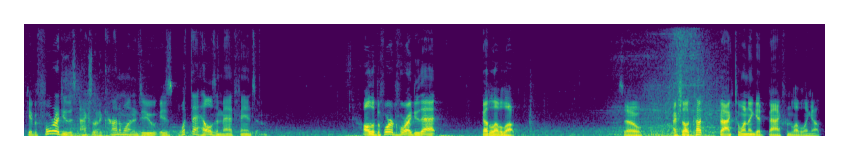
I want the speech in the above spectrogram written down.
Okay, before I do this, actually, what I kind of want to do is what the hell is a Mad Phantom? Although before before I do that, gotta level up. So, actually, I'll cut back to when I get back from leveling up.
